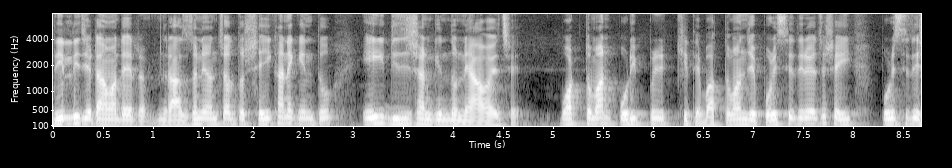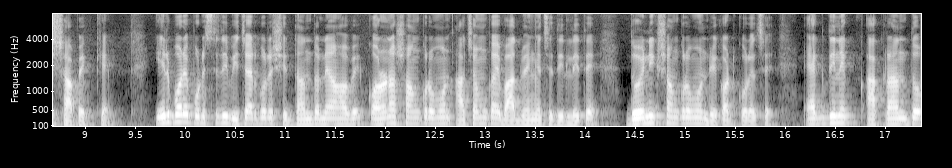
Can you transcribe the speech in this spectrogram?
দিল্লি যেটা আমাদের রাজধানী অঞ্চল, তো সেইখানে কিন্তু এই ডিসিশন কিন্তু নেওয়া হয়েছে। বর্তমান পরিপ্রেক্ষিতে, বর্তমান যে পরিস্থিতি রয়েছে সেই পরিস্থিতির সাপেক্ষে। এরপরে পরিস্থিতি বিচার করে সিদ্ধান্ত নেওয়া হবে। করোনা সংক্রমণ আচমকায় বাদ ভেঙেছে দিল্লিতে। দৈনিক সংক্রমণ রেকর্ড করেছে। একদিনে আক্রান্ত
